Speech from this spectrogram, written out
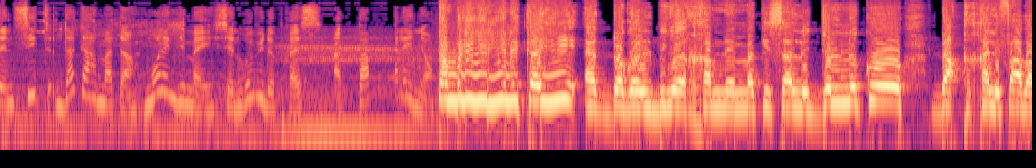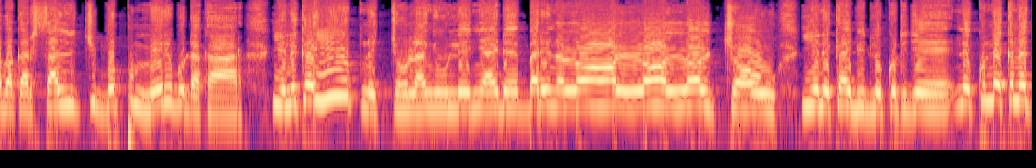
seen site Dakar Matin moo leen di may seen revue de presse ak Pape Alé Niang. Tàmbali yër yéenekaay yi ak dogal bi nga xam ne Macky Sall jël na ko dàq Khalifa Ababacar Sall ci bopp mairie bu Dakar. Yéenekaay yëpp na coow laa ngi wulee ñaay de bari na lool lool lool coow. Yéenekaay bi Le Quotidien ne ku nekk nag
